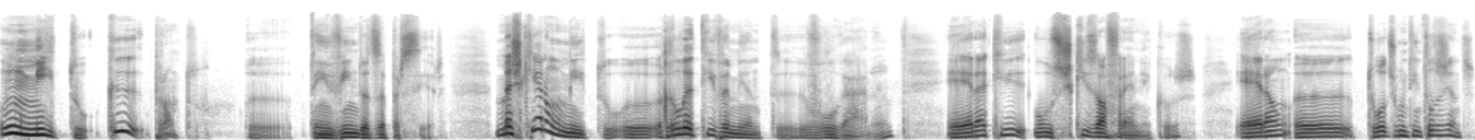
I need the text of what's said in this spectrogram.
um mito que, pronto, tem vindo a desaparecer, mas que era um mito relativamente vulgar, era que os esquizofrénicos eram todos muito inteligentes.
